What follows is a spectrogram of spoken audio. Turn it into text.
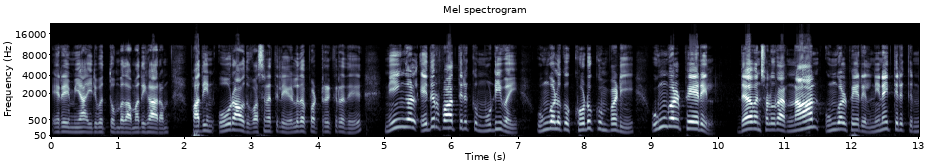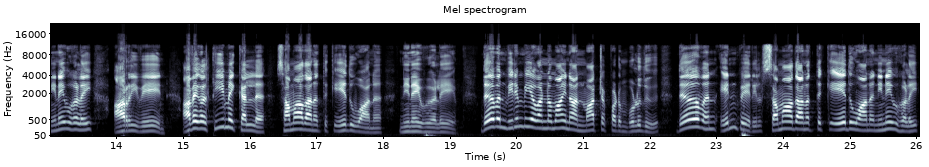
எரேமியா இருபத்தொன்பதாம் அதிகாரம் பதின் ஓராவது வசனத்திலே எழுதப்பட்டிருக்கிறது நீங்கள் எதிர்பார்த்திருக்கும் முடிவை உங்களுக்கு கொடுக்கும்படி உங்கள் பேரில் தேவன் சொல்கிறார் நான் உங்கள் பேரில் நினைத்திருக்கும் நினைவுகளை அறிவேன். அவைகள் தீமைக்கல்ல சமாதானத்துக்கு ஏதுவான நினைவுகளே. தேவன் விரும்பிய வண்ணமாய் நான் மாற்றப்படும் பொழுது தேவன் என் பேரில் சமாதானத்துக்கு ஏதுவான நினைவுகளை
